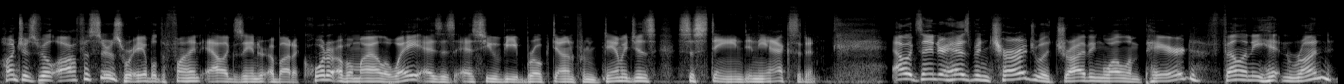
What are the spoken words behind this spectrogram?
Huntersville officers were able to find Alexander about a quarter of a mile away as his SUV broke down from damages sustained in the accident. Alexander has been charged with driving while impaired, felony hit and run,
